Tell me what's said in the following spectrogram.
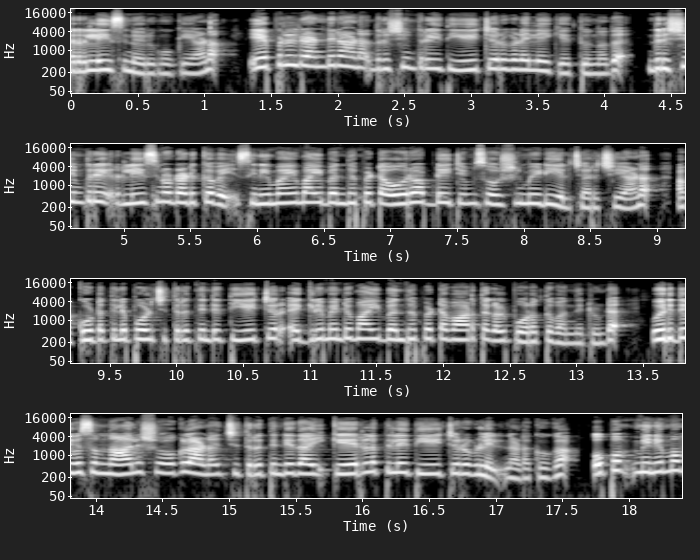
റിലീസിനൊരുങ്ങുകയാണ്. ഏപ്രിൽ രണ്ടിനാണ് ദൃശ്യം ത്രീ തിയേറ്ററുകളിലേക്ക് എത്തുന്നത്. ദൃശ്യം ത്രീ റിലീസിനോടടുക്കവേ സിനിമയുമായി ബന്ധപ്പെട്ട ഓരോ അപ്ഡേറ്റും സോഷ്യൽ മീഡിയയിൽ ചർച്ചയാണ്. അക്കൂട്ടത്തിലിപ്പോൾ ചിത്രത്തിന്റെ തിയേറ്റർ എഗ്രിമെന്റുമായി ബന്ധപ്പെട്ട വാർത്തകൾ പുറത്തു വന്നിട്ടുണ്ട്. ഒരു ദിവസം നാല് ഷോകളാണ് ചിത്രത്തിന്റേതായി കേരളത്തിലെ തിയേറ്ററുകളിൽ നടക്കുക. ഒപ്പം മിനിമം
